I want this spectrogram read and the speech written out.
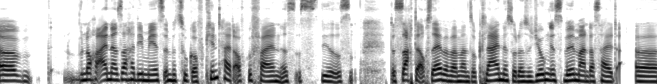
Ähm, noch eine Sache, die mir jetzt in Bezug auf Kindheit aufgefallen ist, ist dieses, das sagt er auch selber, wenn man so klein ist oder so jung ist, will man das halt, äh,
